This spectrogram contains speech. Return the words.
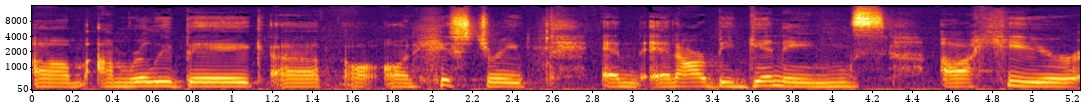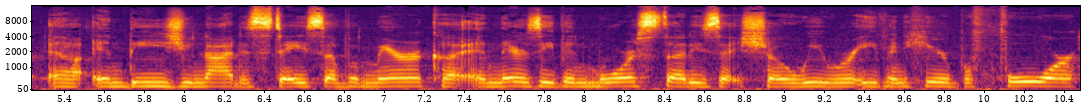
Um, I'm really big on history and and our beginnings beginnings uh, here uh, in these United States of America. And there's even more studies that show we were even here before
